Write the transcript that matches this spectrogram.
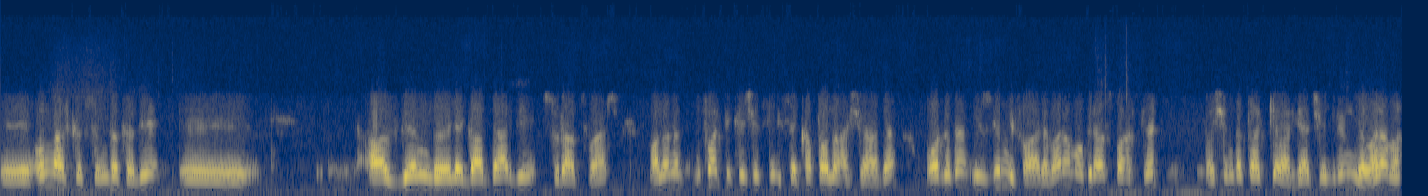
E, onun arkasında tabi e, azgın böyle gaddar bir surat var. Alanın ufak bir köşesi ise kapalı aşağıda. Orada da üzgün bir fare var ama o biraz farklı. Başında takke var. Gerçi öbürünün de var ama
